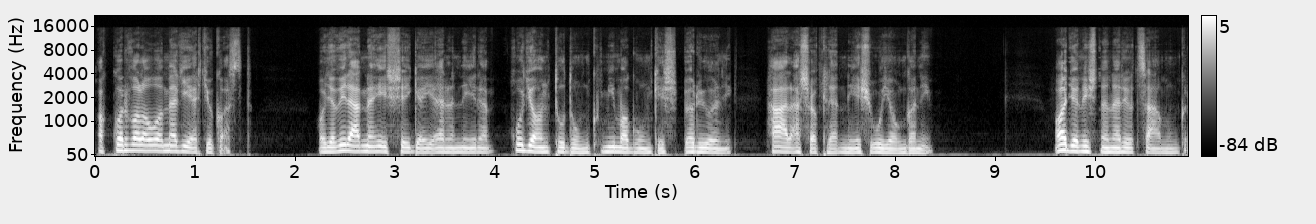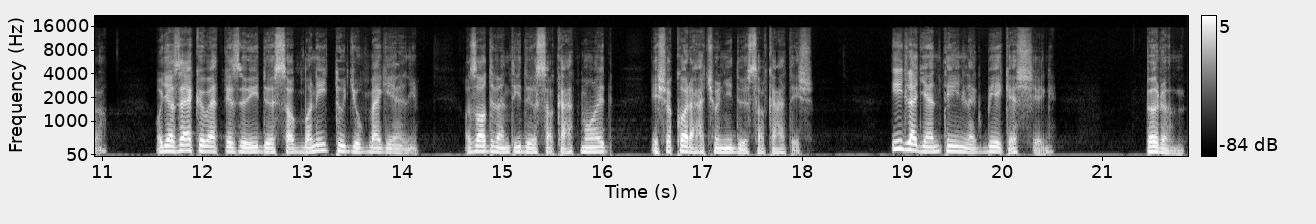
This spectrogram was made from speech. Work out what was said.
akkor valahol megértjük azt, hogy a világ nehézségei ellenére hogyan tudunk mi magunk is örülni, hálásak lenni és újongani. Adjon Isten erőt számunkra, hogy az elkövetkező időszakban így tudjuk megélni, az advent időszakát majd, és a karácsony időszakát is. Így legyen tényleg békesség, öröm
